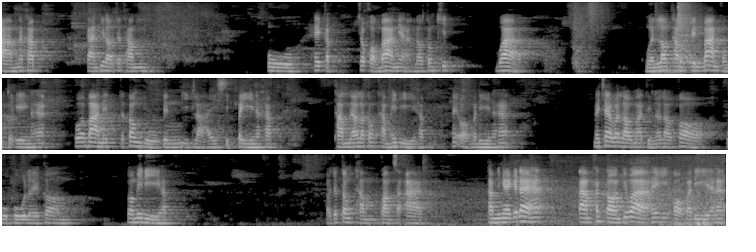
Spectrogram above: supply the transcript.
ตามนะครับ การที่เราจะทำปูให้กับเจ้าของบ้านเนี่ย เราต้องคิดว่า เหมือนเราทำเป็นบ้านของตัวเองนะฮะเพราะว่าบ้านนี้จะต้องอยู่เป็นอีกหลายสิบปีนะครับทำแล้วเราต้องทำให้ดีครับ ให้ออกมาดีนะฮะไม่ใช่ว่าเรามาถึงแล้วเราก็ปูปูๆเลยก็ก็ไม่ดีครับ เราจะต้องทำความสะอาดทำยังไงก็ได้ฮะตามขั้นตอนที่ว่าให้ออกมาดีนะฮะ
